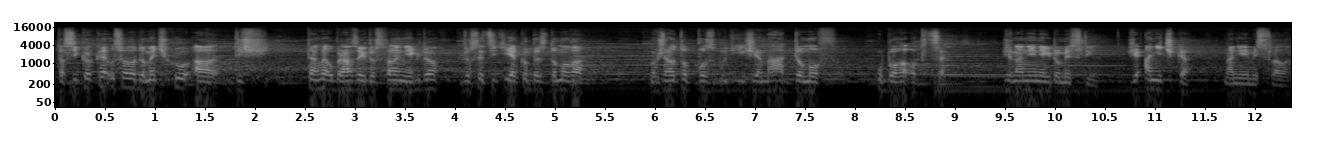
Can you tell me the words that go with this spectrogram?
Ta síkorka je u svého domečku a když tenhle obrázek dostane někdo, kdo se cítí jako bezdomova, možná to pozbudí, že má domov u Boha Otce, že na ně někdo myslí, že Anička na něj myslela.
